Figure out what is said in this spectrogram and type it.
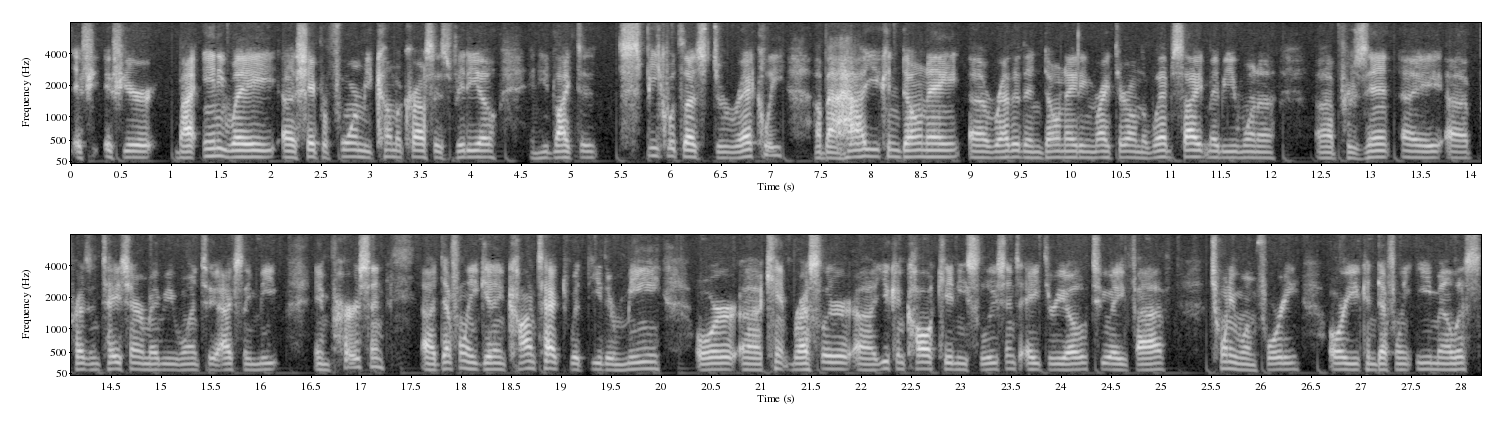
if if you're by any way, uh, shape, or form you come across this video and you'd like to speak with us directly about how you can donate uh, rather than donating right there on the website, maybe you want to uh, present a, uh, presentation or maybe you want to actually meet in person, uh, definitely get in contact with either me or uh, Kent Bressler. Uh, you can call Kidney Solutions 830 285 2140, or you can definitely email us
